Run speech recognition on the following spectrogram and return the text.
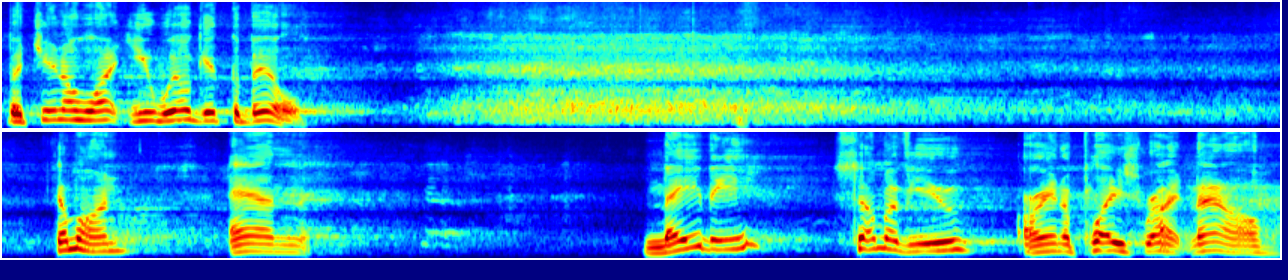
But you know what? You will get the bill. Come on. And maybe some of you are in a place right now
